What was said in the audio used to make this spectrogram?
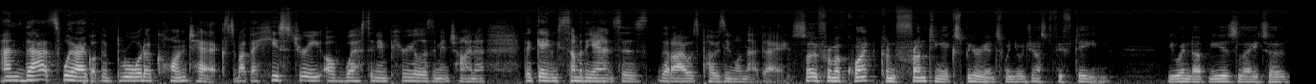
and that's where I got the broader context about the history of Western imperialism in China that gave me some of the answers that I was posing on that day. So, from a quite confronting experience when you're just 15, you end up years later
